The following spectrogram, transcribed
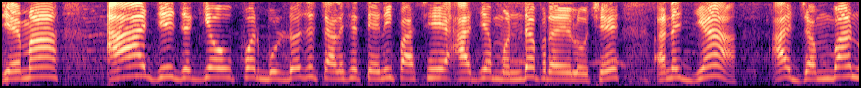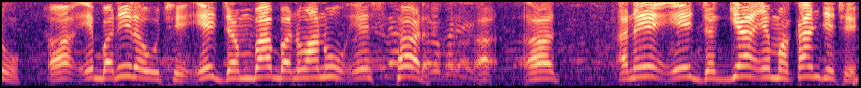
જેમાં આ જે જગ્યા ઉપર બુલડોઝર ચાલે છે, તેની પાસે આ જે મંડપ રહેલો છે અને જ્યાં આ જમવાનું એ બની રહ્યું છે. એ જમવા બનવાનું એ સ્થળ અને એ જગ્યા, એ મકાન જે છે,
